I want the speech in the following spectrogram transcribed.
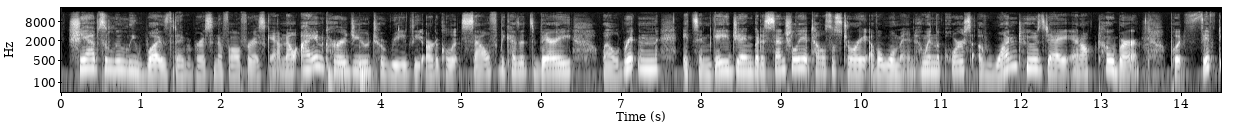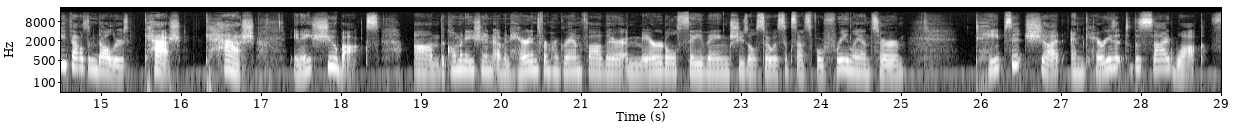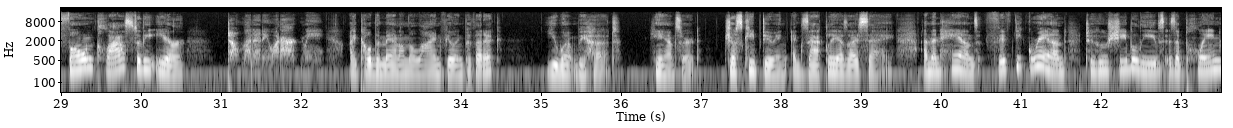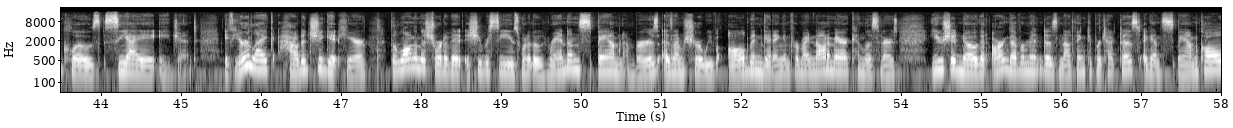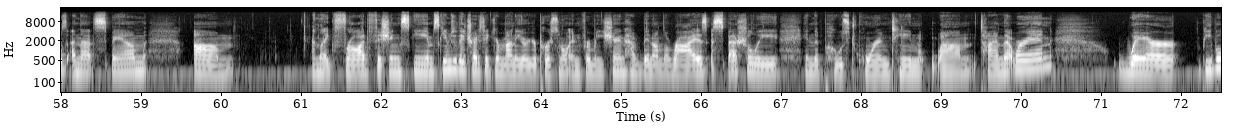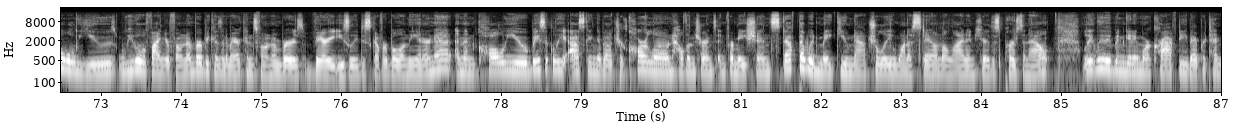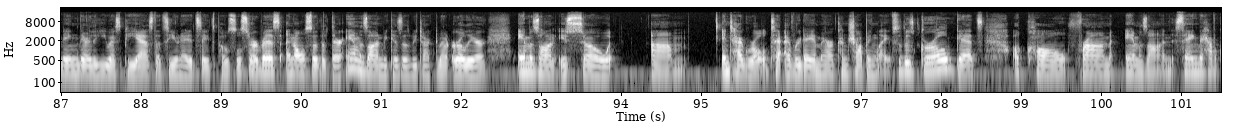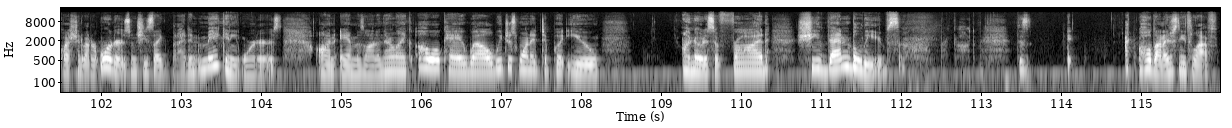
she absolutely was the type of person to fall for a scam. Now, I encourage you to read the article itself because it's very well written, it's engaging, but essentially it tells the story of a woman who, in the course of one Tuesday in October, put $50,000 cash, cash, in a shoebox. Um, the culmination of inheritance from her grandfather, a marital savings. She's also a successful freelancer tapes it shut, and carries it to the sidewalk, phone clasped to the ear. Don't let anyone hurt me, I told the man on the line, feeling pathetic. You won't be hurt, he answered. Just keep doing exactly as I say, and then hands 50 grand to who she believes is a plainclothes CIA agent. If you're like, how did she get here? The long and the short of it is she receives one of those random spam numbers, as I'm sure we've all been getting. And for my non American listeners, you should know that our government does nothing to protect us against spam calls, and that spam um, and like fraud phishing schemes, schemes where they try to take your money or your personal information have been on the rise, especially in the post quarantine um, time that we're in, where people will use people will find your phone number because an American's phone number is very easily discoverable on the internet and then call you basically asking about your car loan, health insurance information, stuff that would make you naturally want to stay on the line and hear this person out. Lately they've been getting more crafty by pretending they're the USPS, that's the United States Postal Service, and also that they're Amazon because as we talked about earlier, Amazon is so um, integral to everyday American shopping life. So this girl gets a call from Amazon saying they have a question about her orders and she's like, "But I didn't make any orders on Amazon." And they're like, "Oh, okay. Well, we just wanted to put you on notice of fraud." She then believes, "Oh my god. This it, I, hold on, I just need to laugh.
